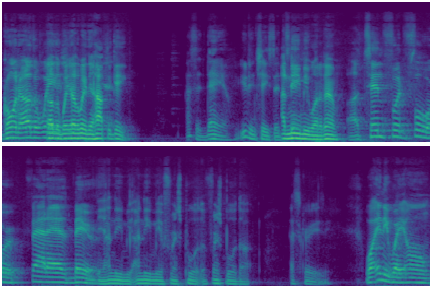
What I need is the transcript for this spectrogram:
Going the other way. Other way, shit. other way, then hop the gate. I said, damn, you didn't chase that. I need me one of them. a ten foot four fat ass bear. Yeah, I need me. I need me a French bull, a French bulldog. That's crazy. Well, anyway, um,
